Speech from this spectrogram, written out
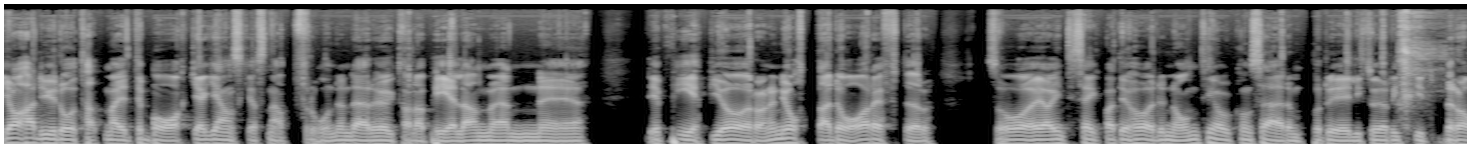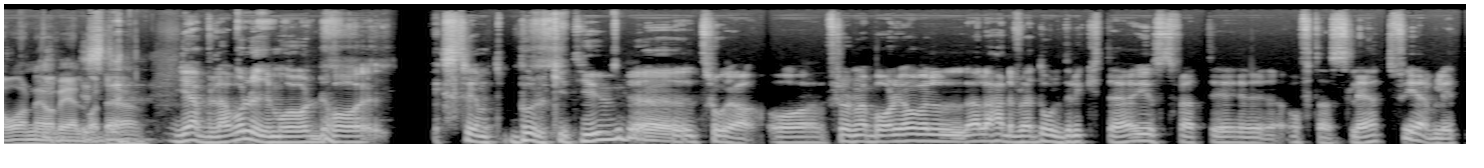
Jag hade ju då tagit mig tillbaka ganska snabbt från den där högtalarpelaren, men eh, det pep i öronen i åtta dagar efter. Så jag är inte säker på att jag hörde någonting av konserten på det liksom riktigt bra när jag väl var där. Jävla volym och det var extremt burkigt ljud eh, tror jag. Och Frölunda Borg har väl, eller hade väl ett dåligt rykte just för att det oftast lät för jävligt.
